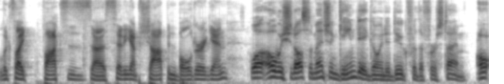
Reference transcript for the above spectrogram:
looks like Fox is uh, setting up shop in Boulder again. Well, oh, we should also mention game day going to Duke for the first time. Oh,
